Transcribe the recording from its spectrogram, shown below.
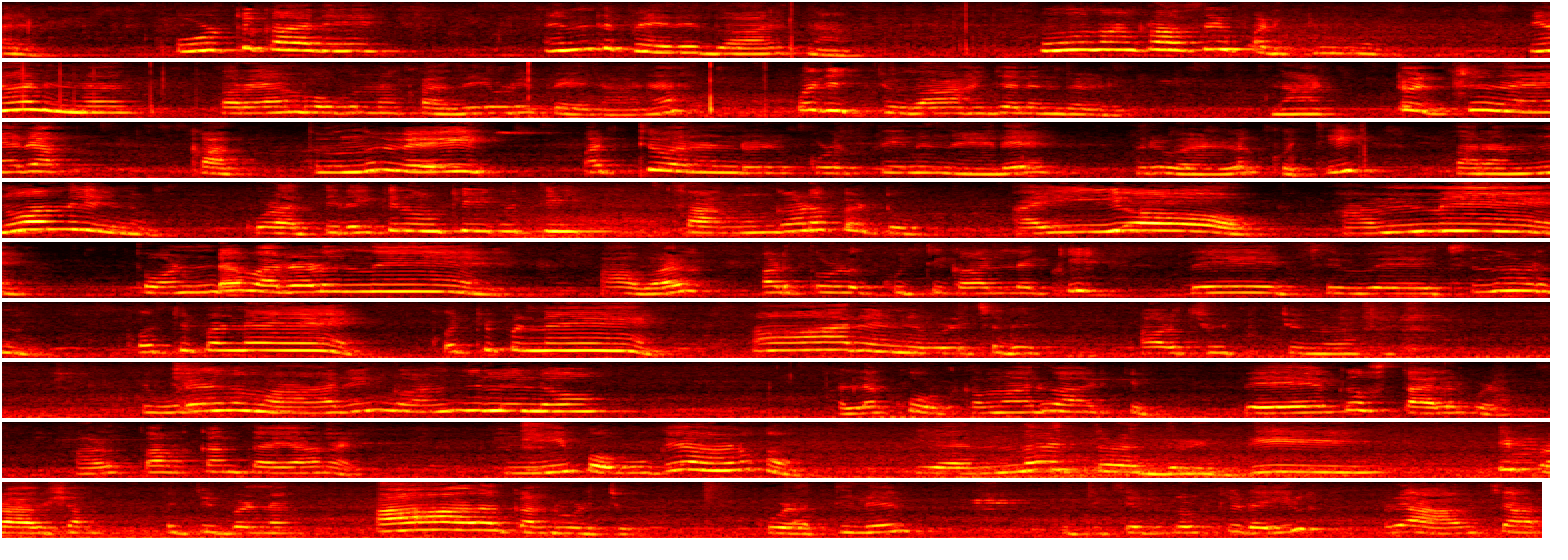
നമസ്കാരം കൂട്ടുകാരെ എന്റെ പേര് ദ്വാരത്ന മൂന്നാം ക്ലാസ്സിൽ പഠിക്കുന്നു. ഞാൻ ഇന്ന് പറയാൻ പോകുന്ന കഥയുടെ പേരാണ് ഒരു ചുദാഹജലം തേടി. നട്ടുച്ച നേരം കത്തുന്ന വെയിൽ. മറ്റു വരണ്ടൊരു കുളത്തിന് നേരെ ഒരു വെള്ളക്കുറ്റി പറന്നു വന്നിരുന്നു. കുളത്തിലേക്ക് നോക്കി കുറ്റി സങ്കടപ്പെട്ടു. അയ്യോ! തൊണ്ട വരളുന്നേ? അവൾ അടുത്തുള്ള കുറ്റിക്കാലിലേക്ക് വേച്ച് വേച്ച് നടന്നു. കൊച്ചിപ്പെണ്ണേ കൊച്ചിപ്പെണ്ണേ ആരെന്നെ വിളിച്ചത്? അവൾ ചുറ്റും നോക്കി. ഇവിടെ ഒന്നും ആരെയും കാണുന്നില്ലല്ലോ. വല്ല കുറുക്കന്മാരും ആയിരിക്കും. വേഗം സ്ഥലം വിടാം. അവൾ പറക്കാൻ തയ്യാറായി. നീ പോവുകയാണോ? എന്താ ഇത്ര ധൃതി? ഇപ്രാവശ്യം കുറ്റിപ്പെണ്ണ് ആളെ കണ്ടുപിടിച്ചു. കുളത്തിലെ കുറ്റിച്ചെടികൾക്കിടയിൽ ഒരു ആവശ്യം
